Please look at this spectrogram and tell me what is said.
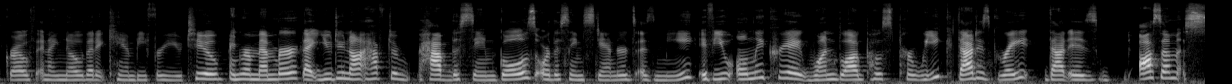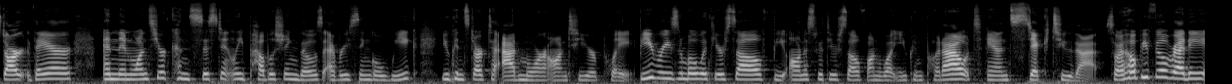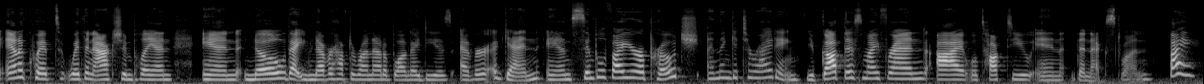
growth and I know that it can be for you too. And remember that you do not have to have the same goals or the same standards as me. If you only create one blog post per week, that is great. That is awesome. Start there. And then once you're consistently publishing those every single week, you can start to add more onto your plate. Be reasonable with yourself, be honest with yourself on what you can put out, and stick to that. So I hope you feel ready and equipped with an action plan and know that you never have to run out of blog ideas ever again and simplify your approach and then get to writing. You've got this, my friend. I will talk to you in the next one. Bye.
